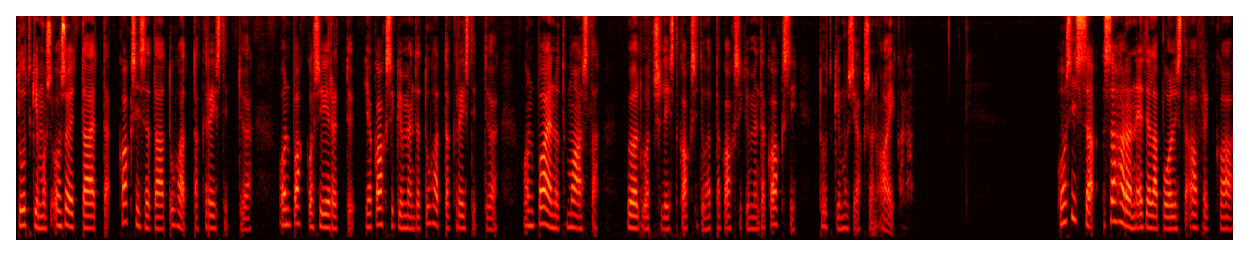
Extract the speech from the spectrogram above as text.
Tutkimus osoittaa, että 200 000 kristittyä on pakko siirretty ja 20 000 kristittyä on painut maasta World Watch List 2022 tutkimusjakson aikana. Osissa Saharan eteläpuolista Afrikkaa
